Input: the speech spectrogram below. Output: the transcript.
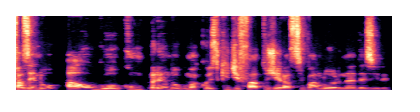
fazendo algo ou comprando alguma coisa que de fato gerasse valor, né, Desiree?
